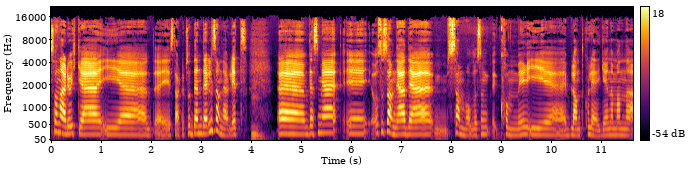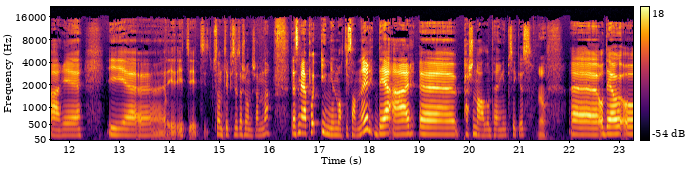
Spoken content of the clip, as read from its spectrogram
sånn er det jo ikke i, eh, i startup. Så den delen savner jeg jo litt. Eh, det som jeg, eh, og så savner jeg det mm, samholdet som kommer i, blant kolleger når man er i, i, eh, i, i, i sånne type situasjoner sammen. Da. Det som jeg på ingen måte savner, det er eh, personalhåndteringen på sykehus. ja. Eh, og det å, å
